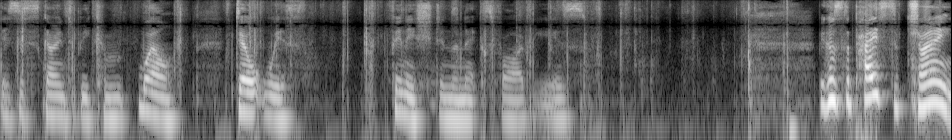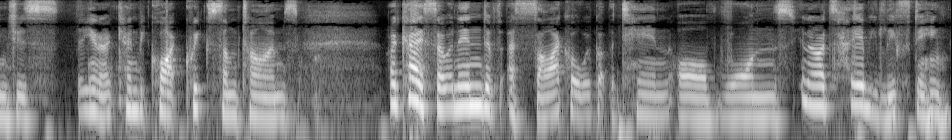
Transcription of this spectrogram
Is this going to become, well, dealt with? finished in the next five years. Because the pace of change is, you know, can be quite quick sometimes. Okay, so an end of a cycle, we've got the Ten of Wands. You know, it's heavy lifting.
